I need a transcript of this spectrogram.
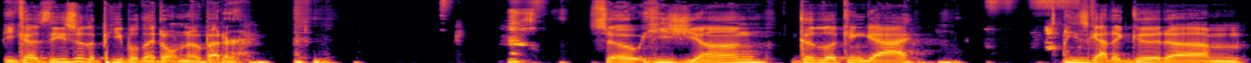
because these are the people that don't know better. So he's young, good looking guy. He's got a good um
